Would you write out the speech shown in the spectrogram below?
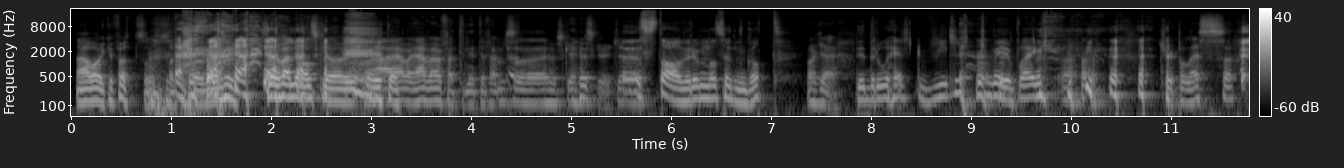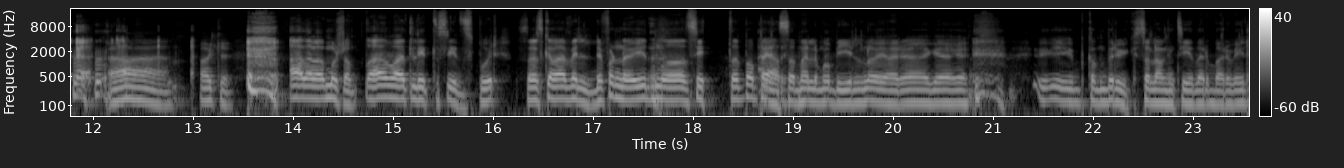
Nei, jeg var jo ikke født, som sagt. Så det, så det er veldig vanskelig å, å Nei, vite. jeg, var- jeg var født i 95, så jeg husker, jeg husker ikke. Stavrum og Sundgodt. Okay. De dro helt vilt mye poeng. Triple S. Ja. Ok. Nei, det var morsomt. Det var et lite sidespor. Så jeg skal være veldig fornøyd med å sitte på PC-en eller mobilen og gjøre Kan bruke så lang tid dere bare vil.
